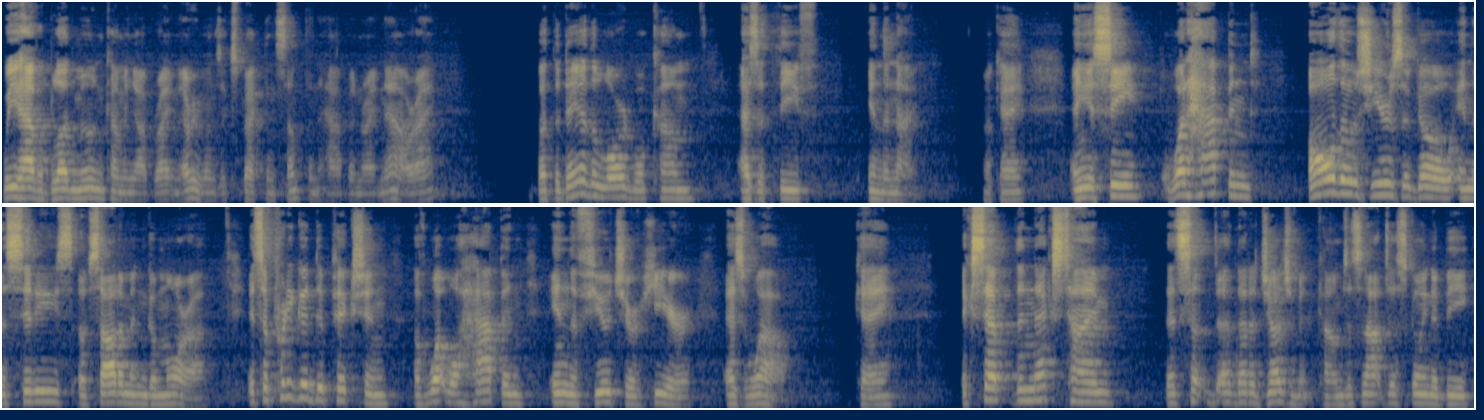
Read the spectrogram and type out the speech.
We have a blood moon coming up, right? And everyone's expecting something to happen right now, right? But the day of the Lord will come as a thief in the night, okay? And you see, what happened all those years ago in the cities of Sodom and Gomorrah, it's a pretty good depiction of what will happen in the future here as well. Okay? Except the next time that, that a judgment comes, it's not just going to be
